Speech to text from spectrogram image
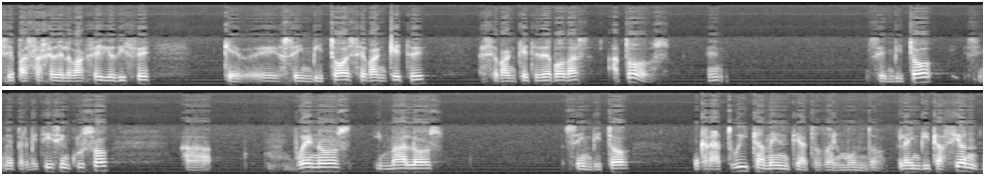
ese pasaje del Evangelio dice que eh, se invitó a ese banquete, a ese banquete de bodas, a todos. ¿eh? Se invitó, si me permitís, incluso a buenos y malos, se invitó gratuitamente a todo el mundo. La invitación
